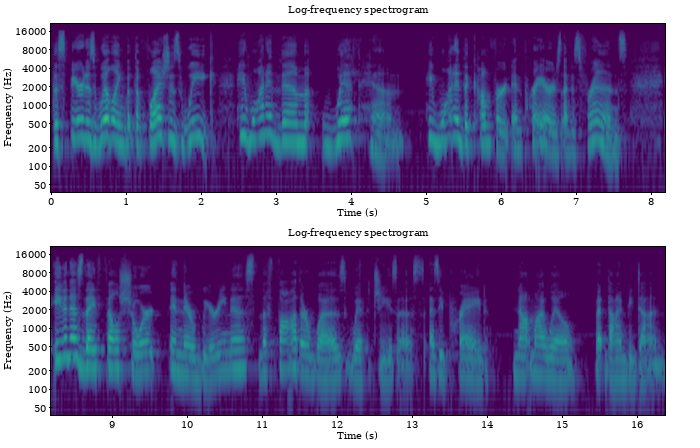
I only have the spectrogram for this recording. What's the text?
The spirit is willing, but the flesh is weak. He wanted them with him. He wanted the comfort and prayers of his friends. Even as they fell short in their weariness, the Father was with Jesus as he prayed, Not my will, but thine be done.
